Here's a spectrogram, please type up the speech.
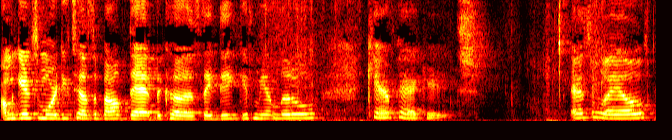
I'm gonna get into more details about that because they did give me a little care package as well.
